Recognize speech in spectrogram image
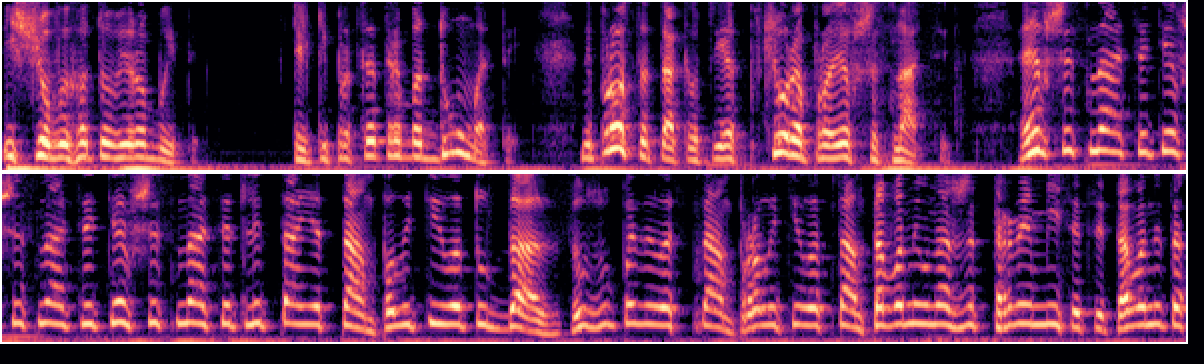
і що ви готові робити. Тільки про це треба думати. Не просто так, от як вчора про F-16. F-16, F-16, F-16 літає там, полетіло туди, зупинилась там, пролетіло там. Та вони у нас вже три місяці, та вони там.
